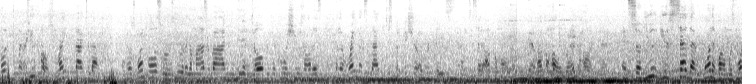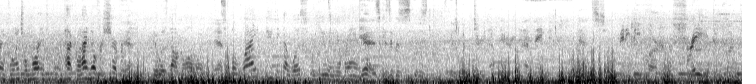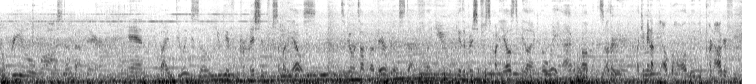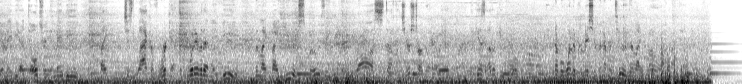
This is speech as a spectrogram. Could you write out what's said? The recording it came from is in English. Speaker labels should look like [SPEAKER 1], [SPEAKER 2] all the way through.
[SPEAKER 1] put, you put two posts right back to back. And there was one post where it was you with like a Maserati and you look dope with your cool shoes and all this. And then right next to that, you just put a picture of your face and it just said alcohol.
[SPEAKER 2] Yeah.
[SPEAKER 1] Alcoholic, right?
[SPEAKER 2] Alcoholic, yeah.
[SPEAKER 1] And so you you said that one of them was more influential, more inf- impactful, and I know for sure for
[SPEAKER 2] Yeah.
[SPEAKER 1] me it was the alcohol one.
[SPEAKER 2] Yeah.
[SPEAKER 1] So, but why do you think that was for you and your brand?
[SPEAKER 2] Yeah, it's because it was it was permission for somebody else to go and talk about their real stuff. Like you give the permission for somebody else to be like, oh wait, I have a problem in this other area. Like it may not be alcohol, it may be pornography, it may be adultery, it may be like just lack of work ethic, whatever that may be. But like by you exposing the raw stuff that you're struggling with, it gives other people number one the permission, but number two, they're like, oh,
